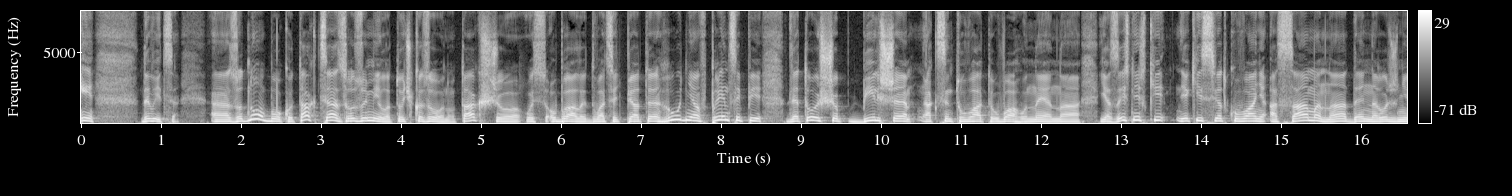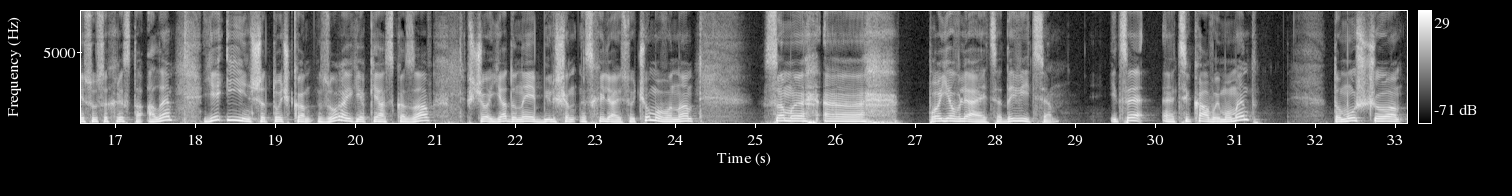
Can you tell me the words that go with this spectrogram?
І дивіться, е, з одного боку, так, ця зрозуміла точка зору, так, що ось обрали 25 грудня, в принципі, для того, щоб більше акцентувати увагу не на язичницькі якісь святкування, а саме на День народження Ісуса Христа. Але є і інша точка зору, як я сказав, що я до неї більше схиляюся. У чому вона саме е, проявляється? Дивіться. І це е, цікавий момент, тому що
